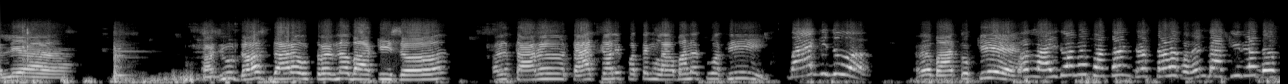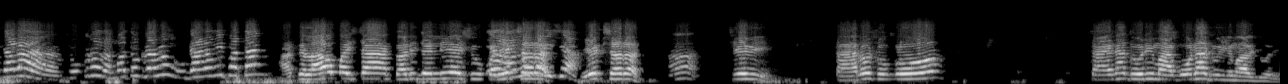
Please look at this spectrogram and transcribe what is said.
અલ્યા. હજુ દસ તારા ઉત્તરાયણ ના બાકી છે. અને તારે તાજકાલી પતંગ લાવવાના બા કીધું. અરે બા તો કે. લાવી દો ને પતંગ. દસ તારા ભરે બાકી રહ્યા. દસ તારા છોકરો રમતો કરો ઉડાડો ની પતંગ. હા તે લાવો પૈસા. કરી જઈ લઈ આવીશું. પણ એક શરત એક શરત. હા. કેવી તારો છોકરો ચાઇના દોરી માગવો ના જોઈએ મારી જોડે.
